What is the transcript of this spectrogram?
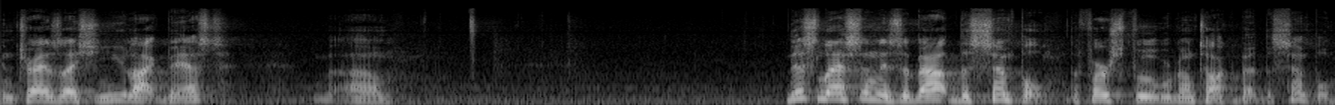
in the translation you like best. Um, this lesson is about the simple. The first fool we're going to talk about, the simple.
